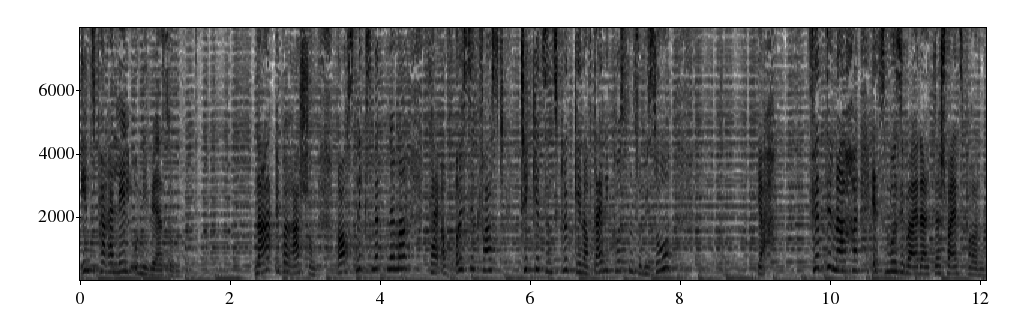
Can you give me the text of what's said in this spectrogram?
Ins Paralleluniversum. Na, Überraschung. Brauchst nix mitnehmen, sei auf alles gefasst. Tickets ins Glück gehen auf deine Kosten sowieso. Ja, vierte nachher, jetzt muss ich weiter, der Schweinsbraten.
